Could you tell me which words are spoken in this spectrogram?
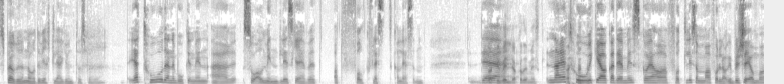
spørre når det virkelig er grunn til å spørre. Jeg tror denne boken min er så alminnelig skrevet at folk flest kan lese den. Det, du er ikke veldig akademisk? Nei, jeg tror ikke jeg er akademisk. Og jeg har fått liksom av forlaget beskjed om å,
